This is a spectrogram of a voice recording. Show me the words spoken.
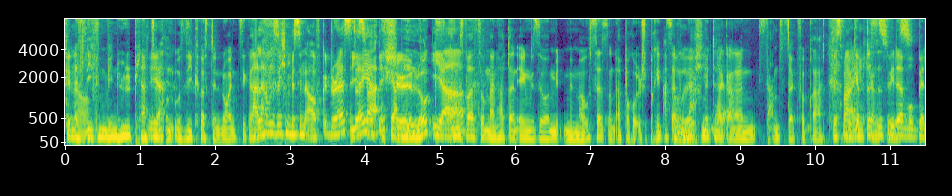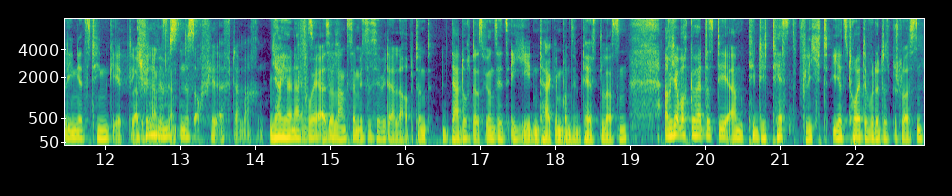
Genau. Es liefen Vinylplatten Ja. und Musik aus den 90ern. Alle haben sich ein bisschen aufgedresst. ja, das ja, ich es gab schön. Looks ja. und es war so, man hat dann irgendwie so mit Mimosas und Aperol Spritz einen Nachmittag ja. an einem Samstag verbracht. Das war ich glaube, das ganz ist wieder, süß. wo Berlin jetzt hingeht, glaube ich. ich finde, wir langsam. müssten das auch viel öfter machen. Ja, ja, na vorher. Also langsam ist es ja wieder erlaubt. Und dadurch, dass wir uns jetzt eh jeden Tag im Prinzip testen lassen. Aber ich habe auch gehört, dass die, ähm, die, die Testpflicht, jetzt heute wurde das beschlossen,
